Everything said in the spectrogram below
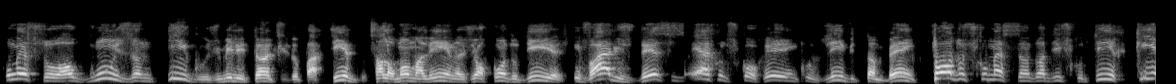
começou alguns antigos militantes do partido, Salomão Malina, Jocondo Dias e vários desses, Hércules Corrêa, inclusive, também, todos começando a discutir que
